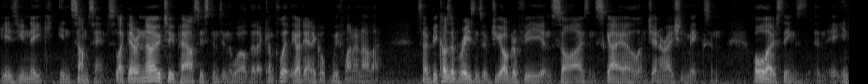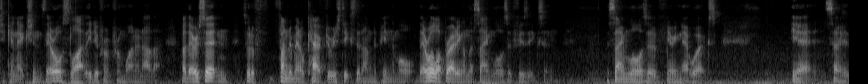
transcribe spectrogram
is unique in some sense. Like there are no two power systems in the world that are completely identical with one another. So because of reasons of geography and size and scale and generation mix and all those things and interconnections, they're all slightly different from one another. But there are certain sort of fundamental characteristics that underpin them all. They're all operating on the same laws of physics and the same laws of engineering networks. Yeah, so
